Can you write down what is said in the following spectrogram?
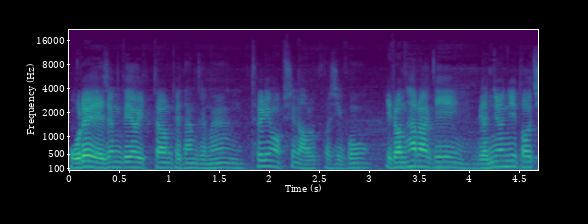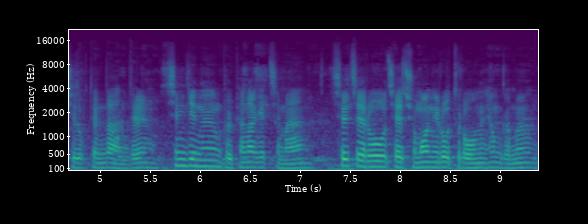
올해 예정되어 있던 배당금은 틀림없이 나올 것이고 이런 하락이 몇 년이 더 지속된다 한들 심기는 불편하겠지만 실제로 제 주머니로 들어오는 현금은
